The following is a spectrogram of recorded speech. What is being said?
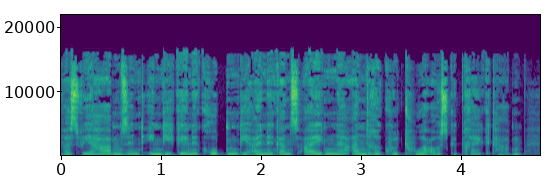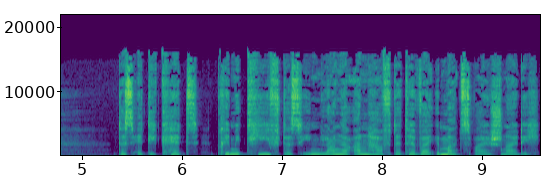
Was wir haben, sind indigene Gruppen, die eine ganz eigene, andere Kultur ausgeprägt haben. Das Etikett primitiv, das ihnen lange anhaftete, war immer zweischneidig.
